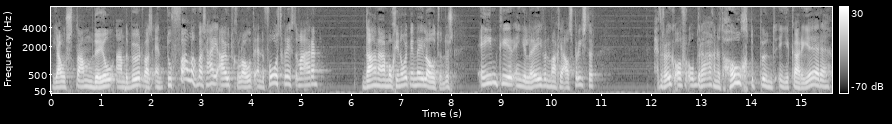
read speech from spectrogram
jouw stamdeel aan de beurt was. En toevallig was hij uitgeloot en de voorschriften waren, daarna mocht je nooit meer meeloten. Dus één keer in je leven mag je als priester het reukoffer opdragen, het hoogtepunt in je carrière.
